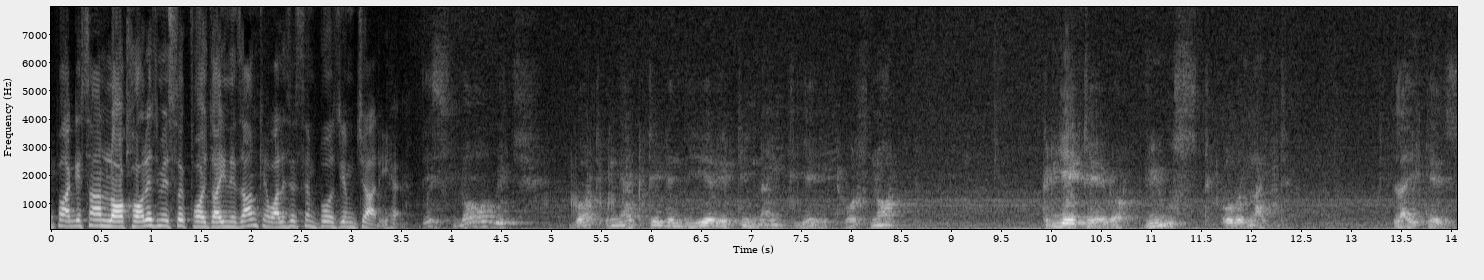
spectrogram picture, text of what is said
पाकिस्तान लॉ कॉलेज में इस वक्त फौजदारी निज़ाम के हवाले से सिंपोजियम जारी है This law, which got enacted in the year 1898, was not created or produced overnight, like is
